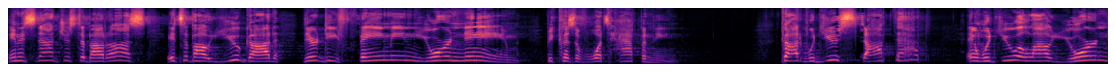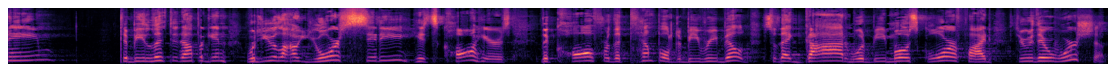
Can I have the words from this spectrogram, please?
And it's not just about us, it's about you, God. They're defaming your name because of what's happening. God, would you stop that? And would you allow your name to be lifted up again? Would you allow your city, his call here is the call for the temple to be rebuilt so that God would be most glorified through their worship?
